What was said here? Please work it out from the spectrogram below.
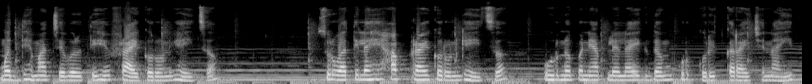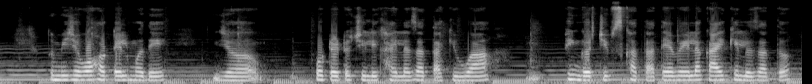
मध्यम आचेवरती हे फ्राय करून घ्यायचं. सुरुवातीला हे हाफ फ्राय करून घ्यायचं. पूर्णपणे आपल्याला एकदम कुरकुरीत करायचे नाहीत. तुम्ही जेव्हा हॉटेलमध्ये ज पोटॅटो चिली खायला जाता किंवा फिंगर चिप्स खाता त्यावेळेला काय केलं जातं?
